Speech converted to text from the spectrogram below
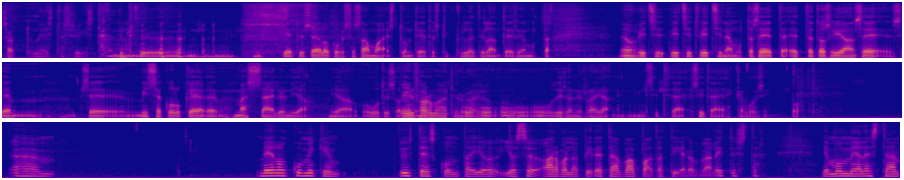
sattuneista syistä. Tietyissä elokuvissa samaistun tietysti kyllä tilanteeseen, mutta ne on vitsit, vitsit vitsinä, mutta se, että, että tosiaan se, se, se, missä kulkee mässäilyn ja, ja uutisoinnin, Informaation raja. U, u, uutisoinnin raja, niin, niin sitä, sitä ehkä voisi pohtia. Ähm, meillä on kumminkin yhteiskunta, jossa arvona pidetään vapaata tiedonvälitystä. Ja mun mielestä,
